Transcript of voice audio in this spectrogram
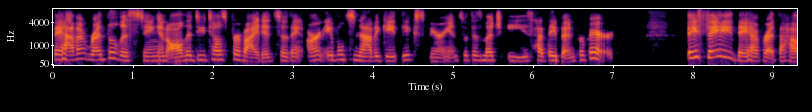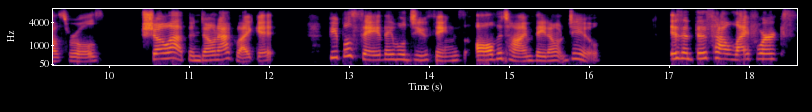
They haven't read the listing and all the details provided, so they aren't able to navigate the experience with as much ease had they been prepared. They say they have read the house rules. Show up and don't act like it. People say they will do things all the time they don't do. Isn't this how life works?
